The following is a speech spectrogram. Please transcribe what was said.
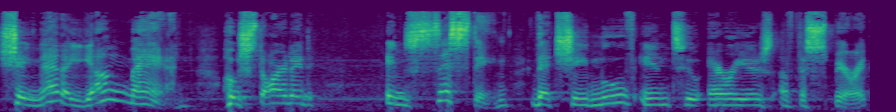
she met a young man who started insisting that she move into areas of the Spirit,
